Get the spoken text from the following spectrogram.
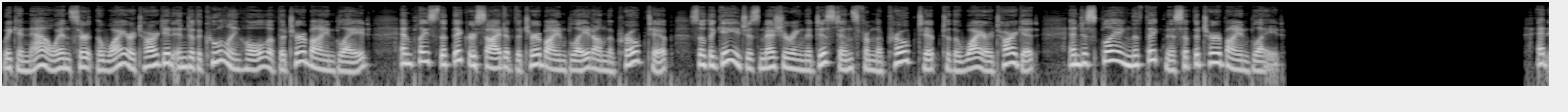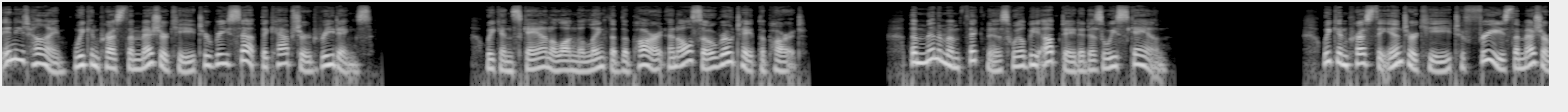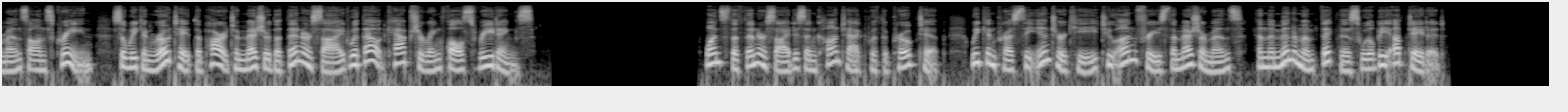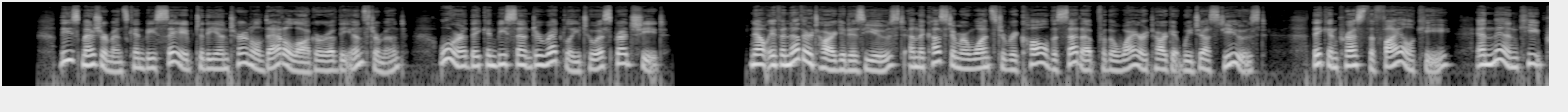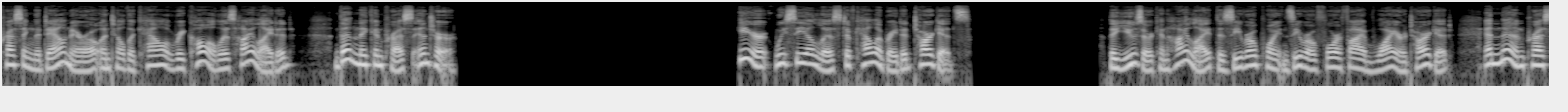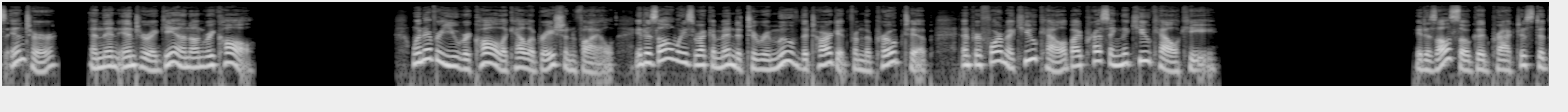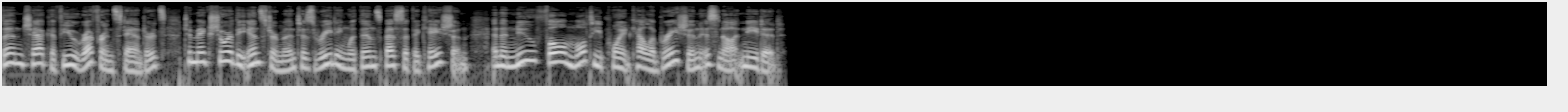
We can now insert the wire target into the cooling hole of the turbine blade and place the thicker side of the turbine blade on the probe tip so the gauge is measuring the distance from the probe tip to the wire target and displaying the thickness of the turbine blade. At any time, we can press the Measure key to reset the captured readings. We can scan along the length of the part and also rotate the part. The minimum thickness will be updated as we scan. We can press the Enter key to freeze the measurements on screen so we can rotate the part to measure the thinner side without capturing false readings. Once the thinner side is in contact with the probe tip, we can press the Enter key to unfreeze the measurements and the minimum thickness will be updated. These measurements can be saved to the internal data logger of the instrument, or they can be sent directly to a spreadsheet. Now, if another target is used and the customer wants to recall the setup for the wire target we just used, they can press the File key and then keep pressing the down arrow until the Cal Recall is highlighted. Then they can press Enter. Here we see a list of calibrated targets. The user can highlight the 0.045 wire target and then press Enter, and then enter again on recall. Whenever you recall a calibration file, it is always recommended to remove the target from the probe tip and perform a QCal by pressing the QCal key. It is also good practice to then check a few reference standards to make sure the instrument is reading within specification and a new full multi-point calibration is not needed.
